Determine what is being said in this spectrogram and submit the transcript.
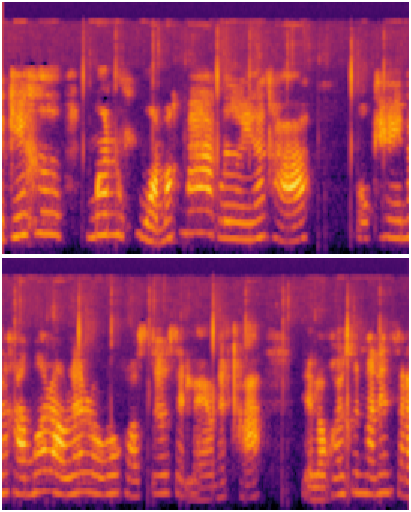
ตะกี้คือมึนหัวมากๆเลยนะคะ โอเคนะคะ เมื่อเราเล่น roller coaster เสร็จแล้วนะคะ เดี๋ยวเราค่อยขึ้นมาเล่นสไล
